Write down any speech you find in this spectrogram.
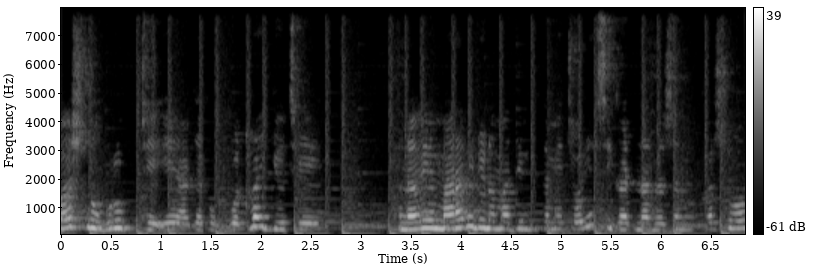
બસનું ગ્રુપ છે, એ આગળ ખૂબ ગોઠવાઈ ગયું છે. અને હવે મારા વિડીયોના માધ્યમથી તમે ચોર્યાસી ઘાટના દર્શન કરશો.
